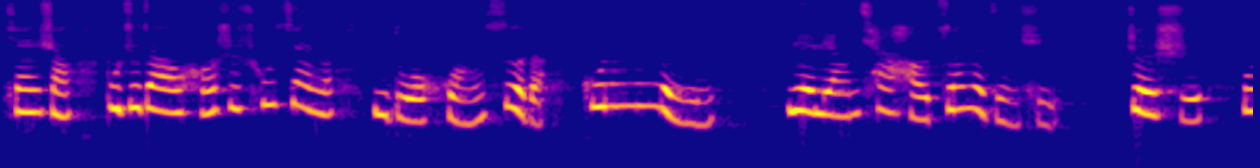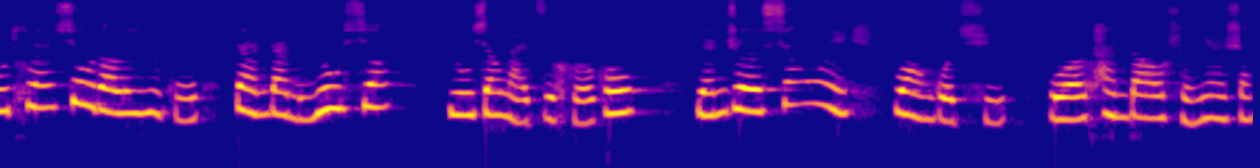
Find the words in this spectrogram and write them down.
天上不知道何时出现了一朵黄色的孤零零的云。月亮恰好钻了进去。这时，我突然嗅到了一股淡淡的幽香，幽香来自河沟。沿着香味望过去，我看到水面上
